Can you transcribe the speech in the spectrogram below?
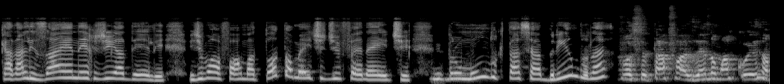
canalizar a energia dele e de uma forma totalmente diferente uhum. para o mundo que está se abrindo, né? Você está fazendo uma coisa,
